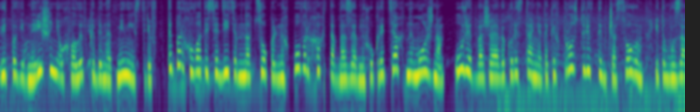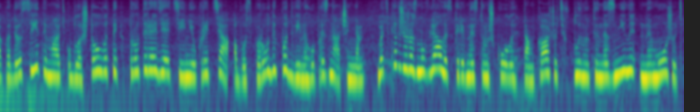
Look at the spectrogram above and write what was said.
Відповідне рішення ухвалив кабінет міністрів. Тепер ховатися дітям на цокольних поверхах та в наземних укриттях не можна. Уряд вважає використання таких просторів тимчасовим, і тому заклади освіти мають облаштовувати протирадіаційні укриття або споруди подвійного призначення. Батьки вже розмовляли з керівництвом школи. Там кажуть, вплинути на зміни не можуть,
